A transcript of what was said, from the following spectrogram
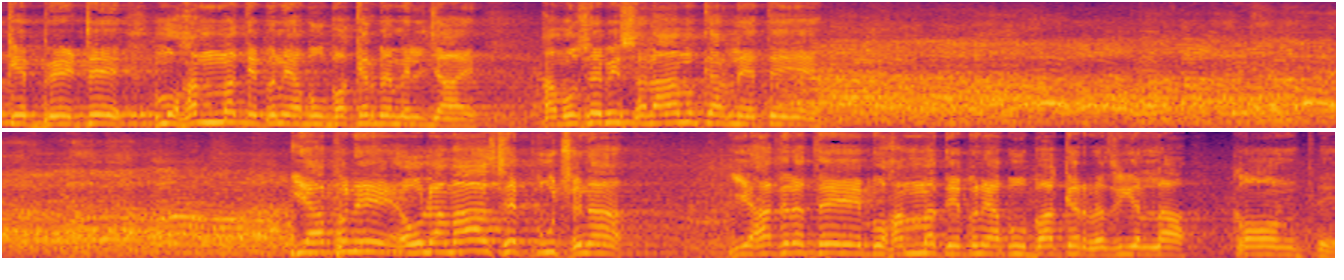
के बेटे मोहम्मद इबन अबू बकर में मिल जाए। हम उसे भी सलाम कर लेते हैं। ये अपने उलमा से पूछना, ये हज़रत मोहम्मद इबन अबू बकर रज़ी अल्लाह कौन थे?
